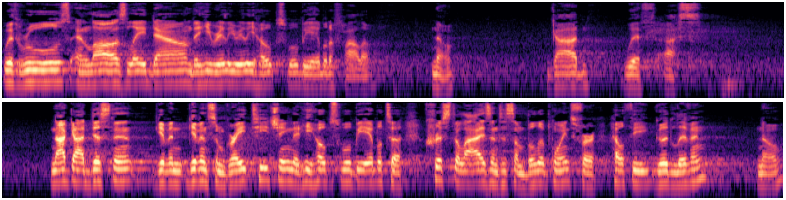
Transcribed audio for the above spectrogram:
with rules and laws laid down that he really, really hopes we'll be able to follow. No. God with us not God distant, given, given some great teaching that he hopes we'll be able to crystallize into some bullet points for healthy, good living. No,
